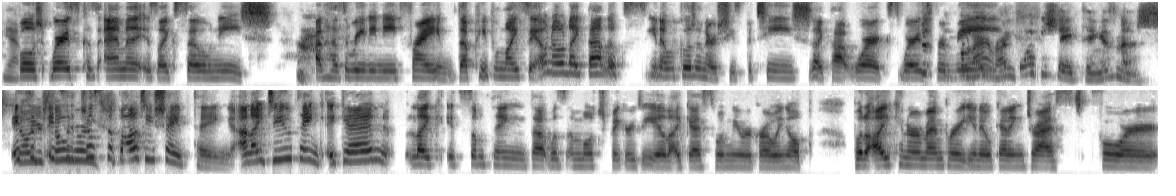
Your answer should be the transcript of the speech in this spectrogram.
Yeah. But whereas because Emma is like so neat and has a really neat frame that people might say, oh no, like that looks, you know, good on her. She's petite, like that works. Whereas for me, Yeah, right. body shape thing, isn't it? it's, No, a, you're it's so a, just right. a body shape thing. And I do think, again, like it's something that was a much bigger deal, I guess, when we were growing up. But I can remember, you know, getting dressed for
